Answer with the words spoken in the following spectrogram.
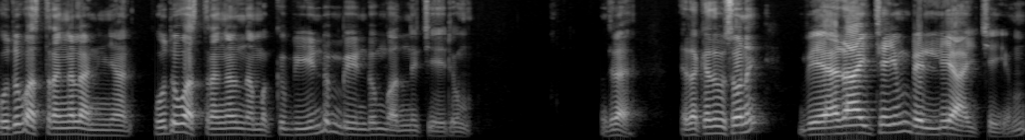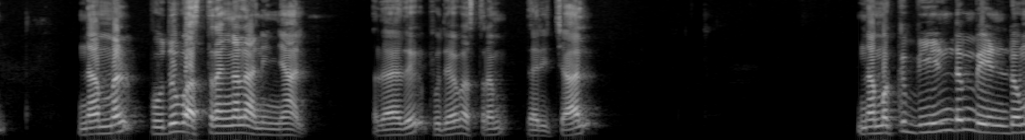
പുതുവസ്ത്രങ്ങൾ അണിഞ്ഞാൽ പുതുവസ്ത്രങ്ങൾ നമുക്ക് വീണ്ടും വീണ്ടും വന്നു ചേരും. മനസ്സിലായോ? ഏതൊക്കെ ദിവസമാണ്. വ്യാഴാഴ്ചയും വെള്ളിയാഴ്ചയും നമ്മൾ പുതുവസ്ത്രങ്ങൾ അണിഞ്ഞാൽ അതായത് പുതിയ വസ്ത്രം ധരിച്ചാൽ നമുക്ക് വീണ്ടും വീണ്ടും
